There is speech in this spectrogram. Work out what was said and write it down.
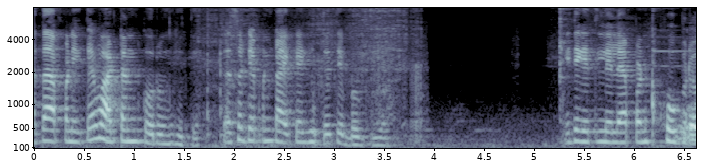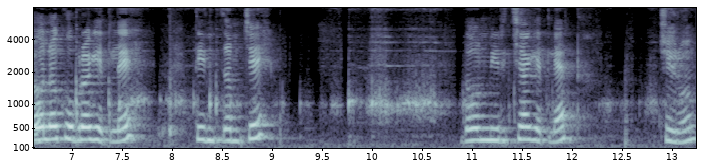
आता आपण इथे वाटण करून घेते. त्यासाठी आपण काय काय घेतो ते बघूया. इथे घेतलेले आपण खोबरं. ओलं खोबरं घेतले. तीन चमचे. दोन मिरच्या घेतल्यात. चिरून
